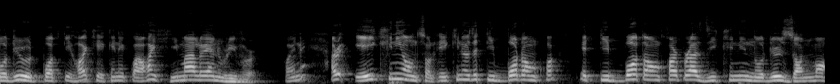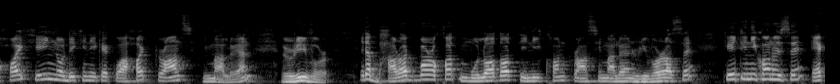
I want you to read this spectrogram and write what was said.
নদীৰ উৎপত্তি হয় সেইখিনি কোৱা হয় হিমালয়ান ৰিভাৰ হয়নে? আৰু এইখিনি অঞ্চল এইখিনি হৈছে তিব্বত অংশ এই তিব্বত অংশৰ পৰা যিখিনি নদীৰ জন্ম হয় সেই নদীখিনিকে কোৱা হয় ট্ৰান্স হিমালয়ান ৰিভাৰ। এতিয়া ভাৰতবৰ্ষত মূলতঃ তিনিখন ট্ৰান্স হিমালয়ান ৰিভাৰ আছে। সেই তিনিখন হৈছে এক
